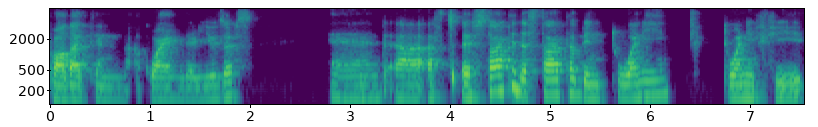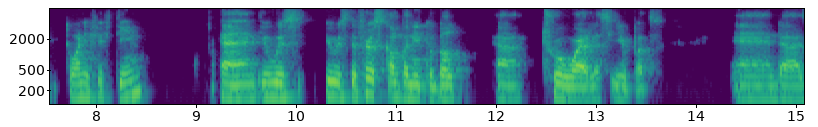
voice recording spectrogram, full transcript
product and acquiring their users. And uh, I've, I've, started a startup in 20, 20, 2015, and it was it was the first company to build uh, true wireless earbuds. And uh,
